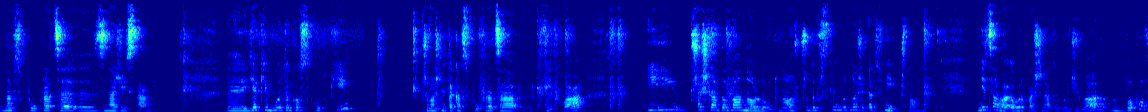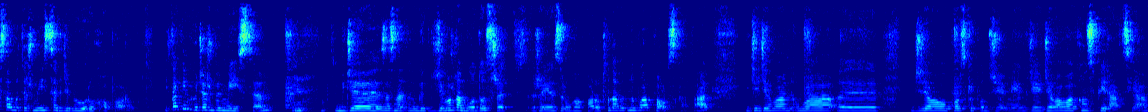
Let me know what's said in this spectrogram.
na współpracę y, z nazistami. Y, Jakie były tego skutki? Że właśnie taka współpraca kwitła i prześladowano ludność, przede wszystkim ludność etniczną. Nie cała Europa się na to godziła, bo powstały też miejsca, gdzie był ruch oporu. I takim chociażby miejscem, gdzie, gdzie można było dostrzec, że jest ruch oporu, to na pewno była Polska, tak? Gdzie, działała, y, gdzie działało polskie podziemie, gdzie działała konspiracja.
